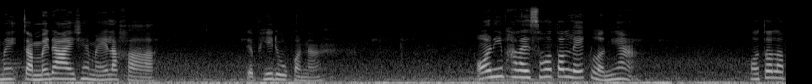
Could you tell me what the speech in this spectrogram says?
ไม่จำไม่ได้ใช่ไหมราคา เดี๋ยวพี่ดูก่อนนะ อ๋อ นี่พาราโซต้นเล็กเหรอเนี่ยอ๋อต้นละ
